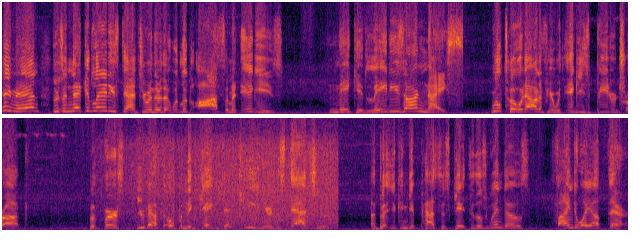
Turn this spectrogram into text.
Hey, man! There's a naked lady statue in there that would look awesome at Iggy's. Naked ladies are nice. We'll tow it out of here with Iggy's beater truck. But first, you have to open the gate with that key near the statue. I bet you can get past this gate through those windows. Find a way up there.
